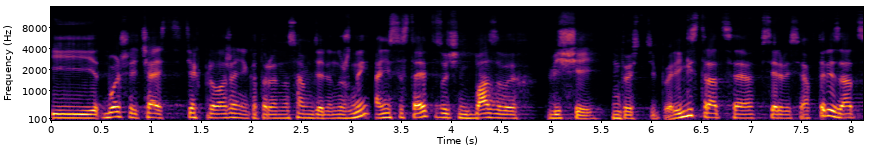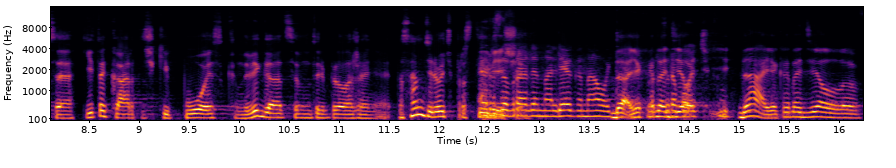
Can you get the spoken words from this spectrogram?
и большая часть тех приложений, которые на самом деле нужны, они состоят из очень базовых вещей. Ну, то есть, типа, регистрация в сервисе, авторизация, какие-то карточки, поиск, навигация внутри приложения. На самом деле очень простые вещи. Разобрали на Лего навыки Да, я когда делал, да, я когда делал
